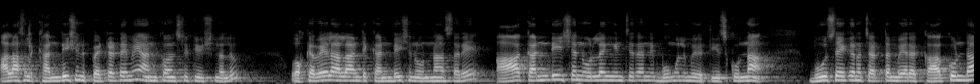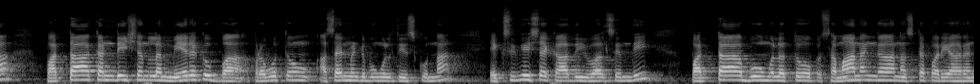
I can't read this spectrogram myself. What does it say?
అలా అసలు కండిషన్ పెట్టడమే అన్కాన్స్టిట్యూషనల్. ఒకవేళ అలాంటి కండిషన్ ఉన్నా సరే ఆ కండిషన్ ఉల్లంఘించడాన్ని భూములు మీరు తీసుకున్నా భూసేకరణ చట్టం మేర కాకుండా పట్టా కండిషన్ల మేరకు ప్రభుత్వం అసైన్మెంట్ భూములు తీసుకున్నా ఎక్స్గ్రేషియా కాదు ఇవ్వాల్సింది పట్టా భూములతో సమానంగా నష్టపరిహారం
